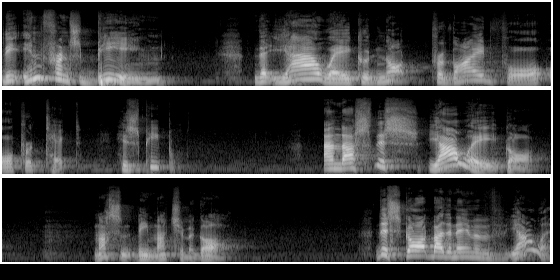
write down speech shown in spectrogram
The inference being that Yahweh could not provide for or protect his people. And thus, this Yahweh God mustn't be much of a God. This God by the name of Yahweh,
